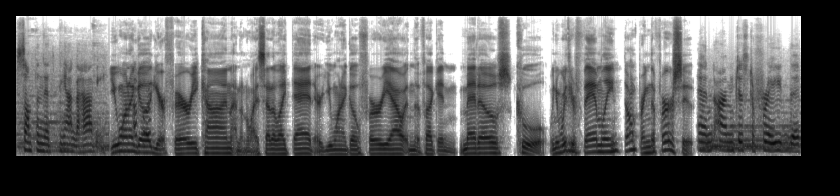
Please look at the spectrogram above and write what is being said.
something that's beyond a hobby. You want to go to your furry con? I don't know why I said it like that. Or you want to go furry out in the fucking meadows? Cool. When you're with your family, don't bring the fursuit. And I'm just afraid that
